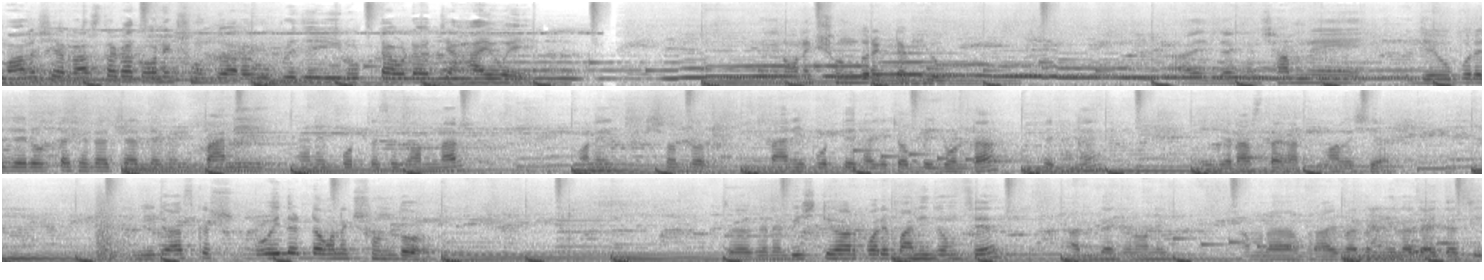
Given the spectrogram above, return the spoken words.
মালয়েশিয়ার রাস্তাঘাট অনেক সুন্দর। আর উপরে যে এই রোডটা, ওটা হচ্ছে হাইওয়ে। অনেক সুন্দর একটা ভিউ। আর দেখেন, সামনে যে উপরে যে রোডটা, সেটা হচ্ছে আর দেখেন পানি এখানে পড়তেছে ঝর্নার অনেক সুন্দর পানি পড়তে থাকে চব্বিশ ঘণ্টা এখানে। এই যে রাস্তাঘাট মালয়েশিয়ার। ভিডিও আজকে ওয়েদারটা অনেক সুন্দর। তো এখানে বৃষ্টি হওয়ার পরে পানি জমছে। আর দেখেন অনেক আমরা ভাই বাজার মেলা যাইতাছি,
